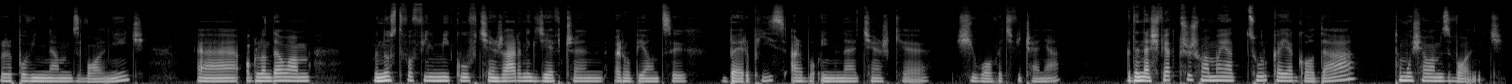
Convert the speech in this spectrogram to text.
że powinnam zwolnić. E, oglądałam mnóstwo filmików ciężarnych dziewczyn robiących burpees albo inne ciężkie siłowe ćwiczenia. Gdy na świat przyszła moja córka Jagoda, to musiałam zwolnić.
